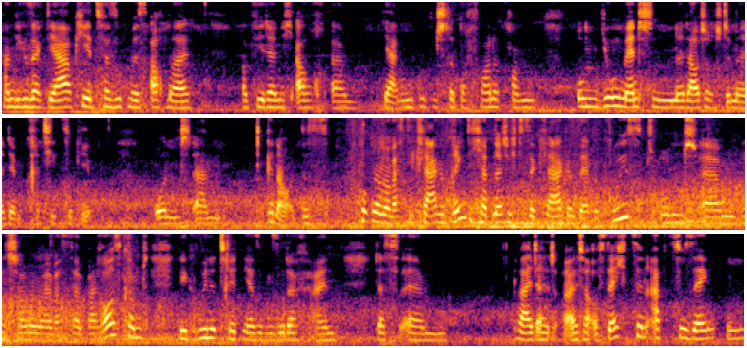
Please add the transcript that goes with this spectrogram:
haben die gesagt, ja, okay, jetzt versuchen wir es auch mal, ob wir da nicht auch ähm, ja, einen guten Schritt nach vorne kommen, um jungen Menschen eine lautere Stimme in der Demokratie zu geben. Und ähm, genau, das gucken wir mal, was die Klage bringt. Ich habe natürlich diese Klage sehr begrüßt und ähm, jetzt schauen wir mal, was dabei rauskommt. Wir Grüne treten ja sowieso dafür ein, das ähm, Wahlalter auf 16 abzusenken.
